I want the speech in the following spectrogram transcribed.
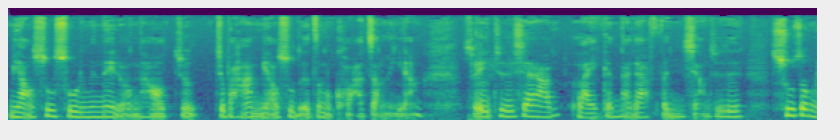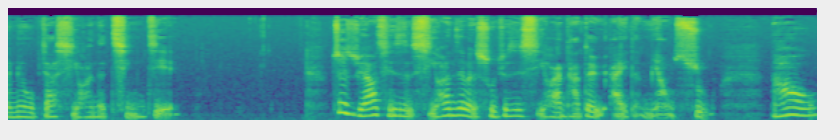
描述书里面内容，然后就就把它描述的这么夸张一样。所以就是现在来跟大家分享，就是书中里面我比较喜欢的情节。最主要其实喜欢这本书，就是喜欢他对于爱的描述，然后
